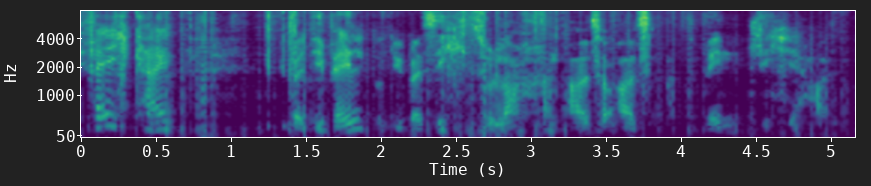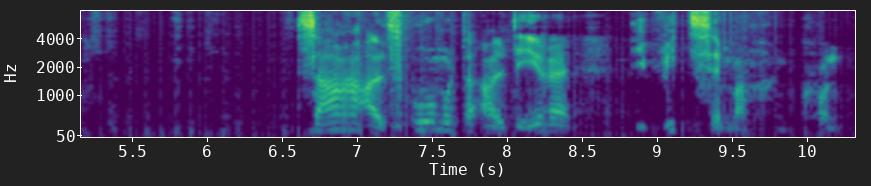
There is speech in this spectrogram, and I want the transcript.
Die Fähigkeit, über die Welt und über sich zu lachen, also als adventliche Haltung. Sarah als Urmutter all derer, die Witze machen konnten,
